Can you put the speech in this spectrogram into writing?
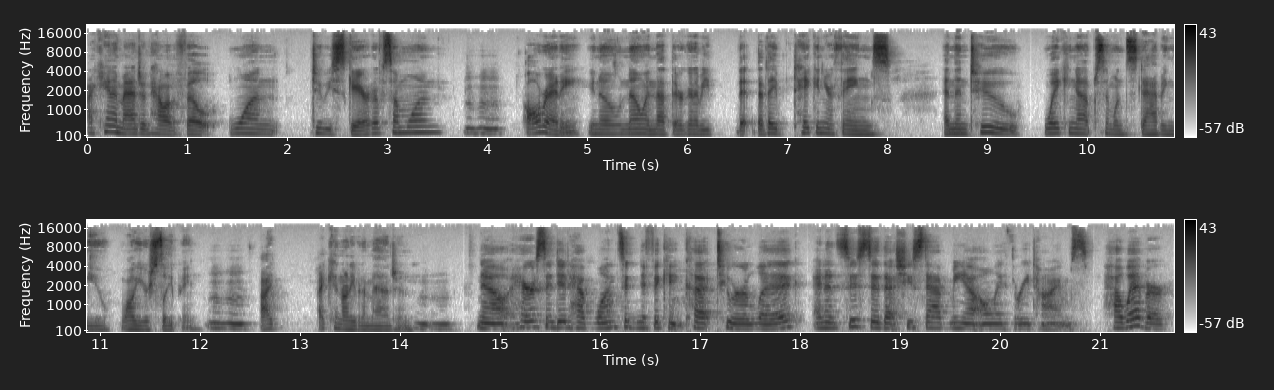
I can't imagine how it felt. One, to be scared of someone already, you know, knowing that they're going to be, that, that they've taken your things. And then two, waking up someone stabbing you while you're sleeping. Mm-hmm. I, I cannot even imagine. Now, Harrison did have one significant cut to her leg and insisted that she stabbed Mia only three times. However,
